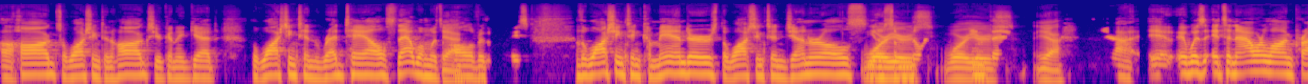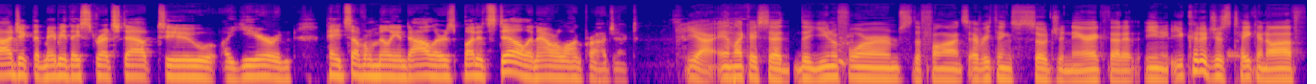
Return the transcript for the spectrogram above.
a hogs, a Washington hogs, you're going to get the Washington red tails. That one was yeah. all over the place. The Washington Commanders, the Washington Generals, Warriors, know, Warriors. Yeah. Yeah, it, it, was. It's an hour long project that maybe they stretched out to a year and paid several million dollars, but it's still an hour long project. Yeah, and like I said, the uniforms, the fonts, everything's so generic that it you know you could have just taken off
